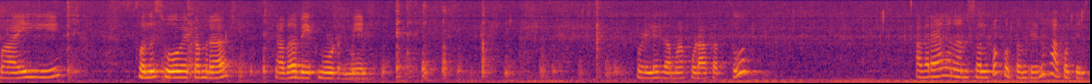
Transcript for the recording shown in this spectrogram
ಬಾಯಿ ಹೊಲಸು ಹೋಗ್ಬೇಕಂದ್ರೆ ಅದ ಬೇಕು ನೋಡ್ರಿ ಮೇನ್ ಒಳ್ಳೆ ಗಮ ಕೊಡಾಕತ್ತು. ಅದರಾಗ ನಾನು ಸ್ವಲ್ಪ ಕೊತ್ತಂಬರಿನ ಹಾಕೋತೀನಿ.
